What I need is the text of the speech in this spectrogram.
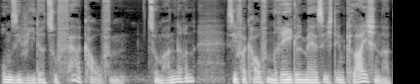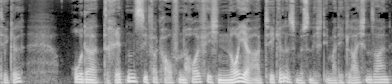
um sie wieder zu verkaufen. Zum anderen, sie verkaufen regelmäßig den gleichen Artikel. Oder drittens, sie verkaufen häufig neue Artikel, es müssen nicht immer die gleichen sein,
